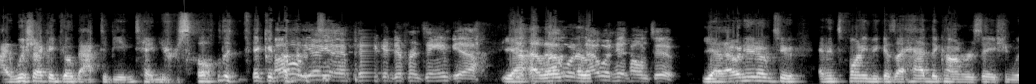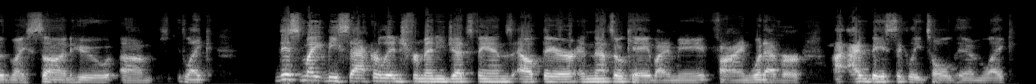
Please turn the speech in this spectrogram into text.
I wish I could go back to being ten years old and pick another. Oh yeah, team. yeah, pick a different team. Yeah, Yeah, yeah I love- that would that would hit home too. Yeah, that would hit him too. And it's funny because I had the conversation with my son who, um, like, this might be sacrilege for many Jets fans out there, and that's okay by me. Fine, whatever. I, I've basically told him, like,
